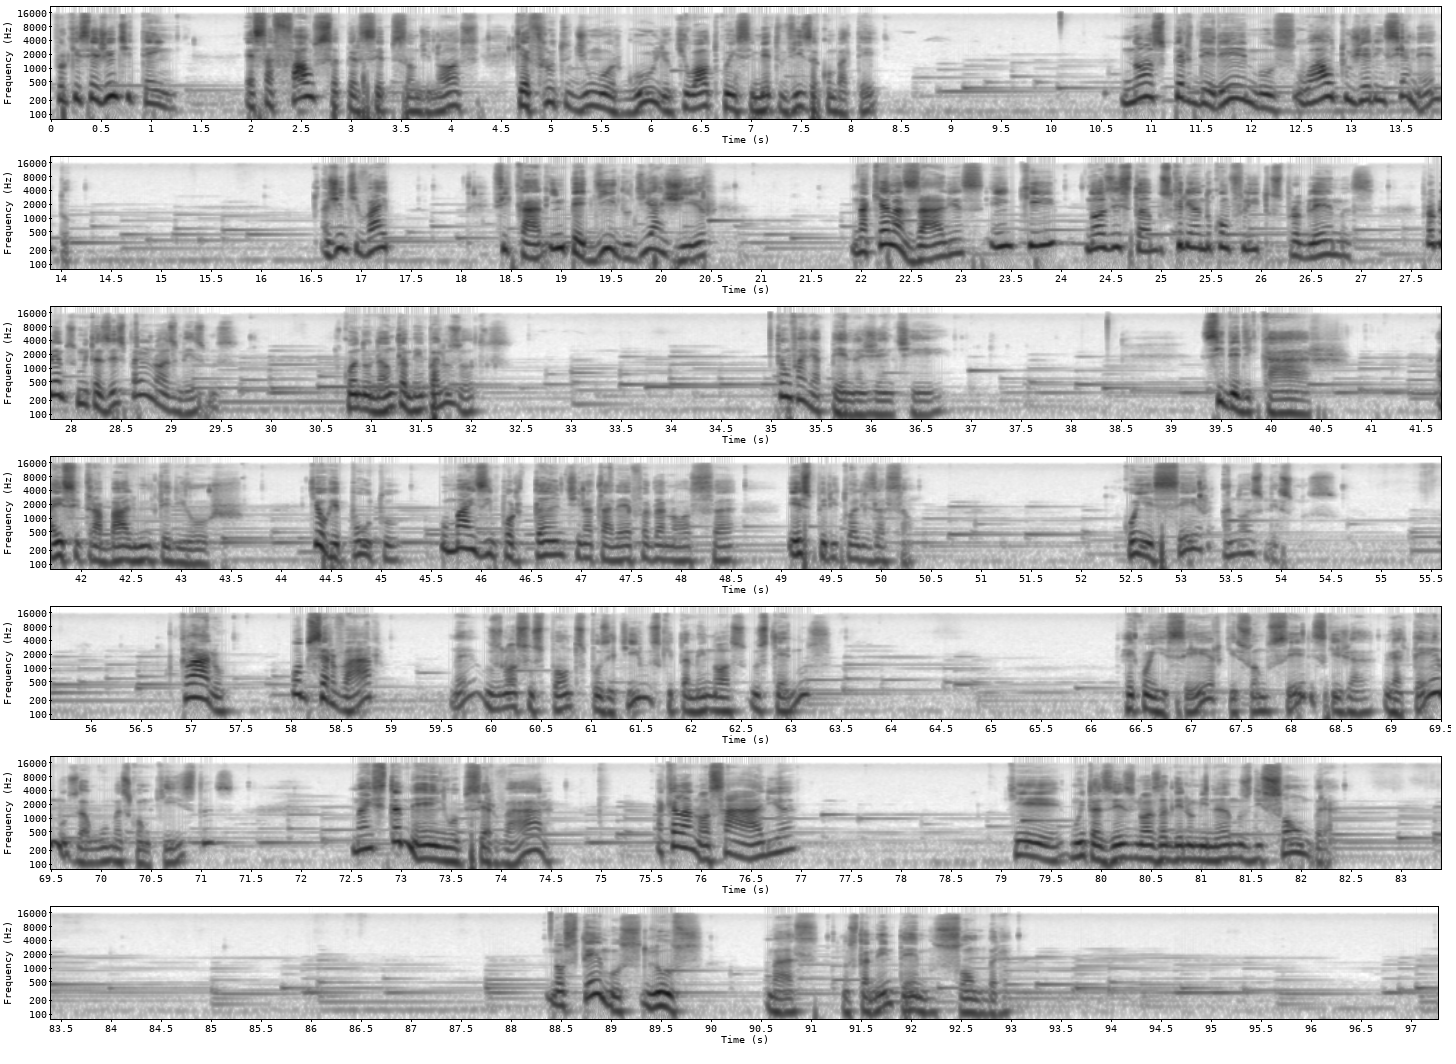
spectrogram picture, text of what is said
Porque se a gente tem essa falsa percepção de nós, que é fruto de um orgulho que o autoconhecimento visa combater, nós perderemos o autogerenciamento. A gente vai ficar impedido de agir naquelas áreas em que nós estamos criando conflitos, problemas, problemas muitas vezes para nós mesmos, quando não também para os outros. Então vale a pena a gente se dedicar a esse trabalho interior, que eu reputo o mais importante na tarefa da nossa espiritualização conhecer a nós mesmos. Claro, observar né, os nossos pontos positivos, que também nós os temos, reconhecer que somos seres que já, já temos algumas conquistas, mas também observar aquela nossa área que muitas vezes nós a denominamos de sombra. Nós temos luz, mas nós também temos sombra.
